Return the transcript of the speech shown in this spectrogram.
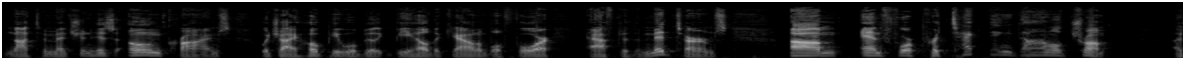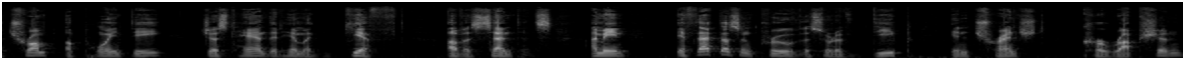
not to mention his own crimes, which I hope he will be, be held accountable for after the midterms, um, and for protecting Donald Trump. A Trump appointee just handed him a gift of a sentence. I mean, if that doesn't prove the sort of deep, entrenched corruption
